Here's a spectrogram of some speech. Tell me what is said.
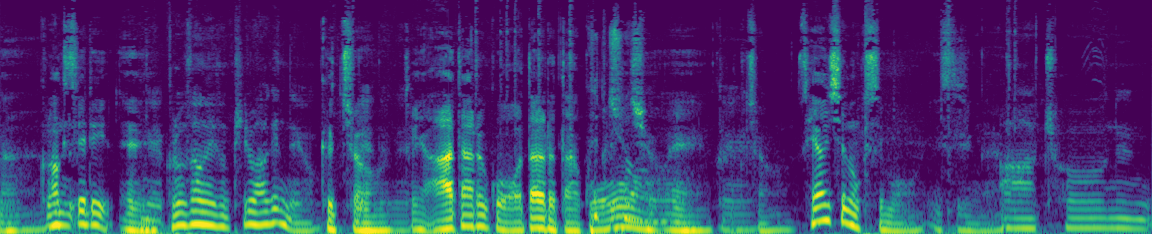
그렇구나. 그럼- 확실히, 네. 네, 그런 상황에서는 필요하겠네요. 그쵸. 네네네. 되게 아다르고 어다르다고. 그쵸. 네, 그렇죠. 세현 씨는 혹시 뭐 있으신가요? 아, 저는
